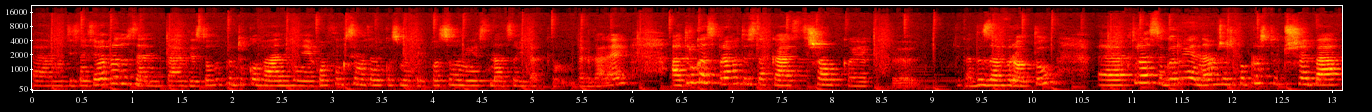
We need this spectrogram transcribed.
em, gdzie znajdziemy producenta, gdzie jest to wyprodukowane, jaką funkcję ma ten kosmetyk, po co on jest, na co i tak, i tak dalej. A druga sprawa to jest taka strzałka, jak do zawrotu, e, która sugeruje nam, że, po prostu trzeba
